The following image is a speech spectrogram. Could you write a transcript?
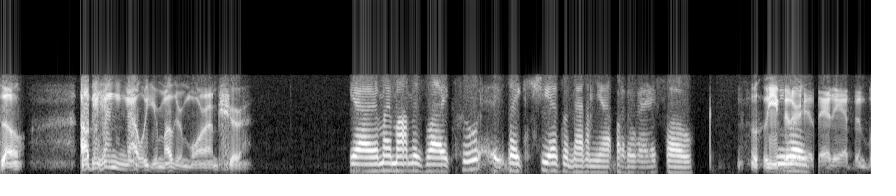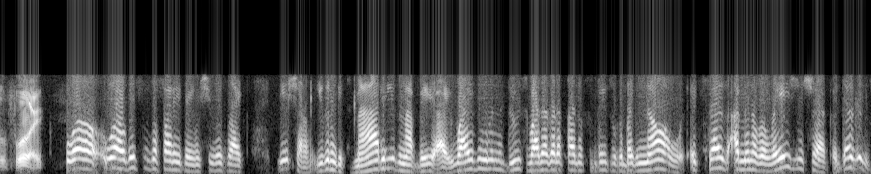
So I'll be hanging out with your mother more. I'm sure. Yeah, and my mom is like, who? Like, she hasn't met him yet, by the way. So, you better was- have that happen before. well, well, this is the funny thing. She was like, Nisha, you gonna get married and not be? I- Why are you gonna do? Why do I gotta find us on Facebook? I'm like, no. It says I'm in a relationship. It doesn't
